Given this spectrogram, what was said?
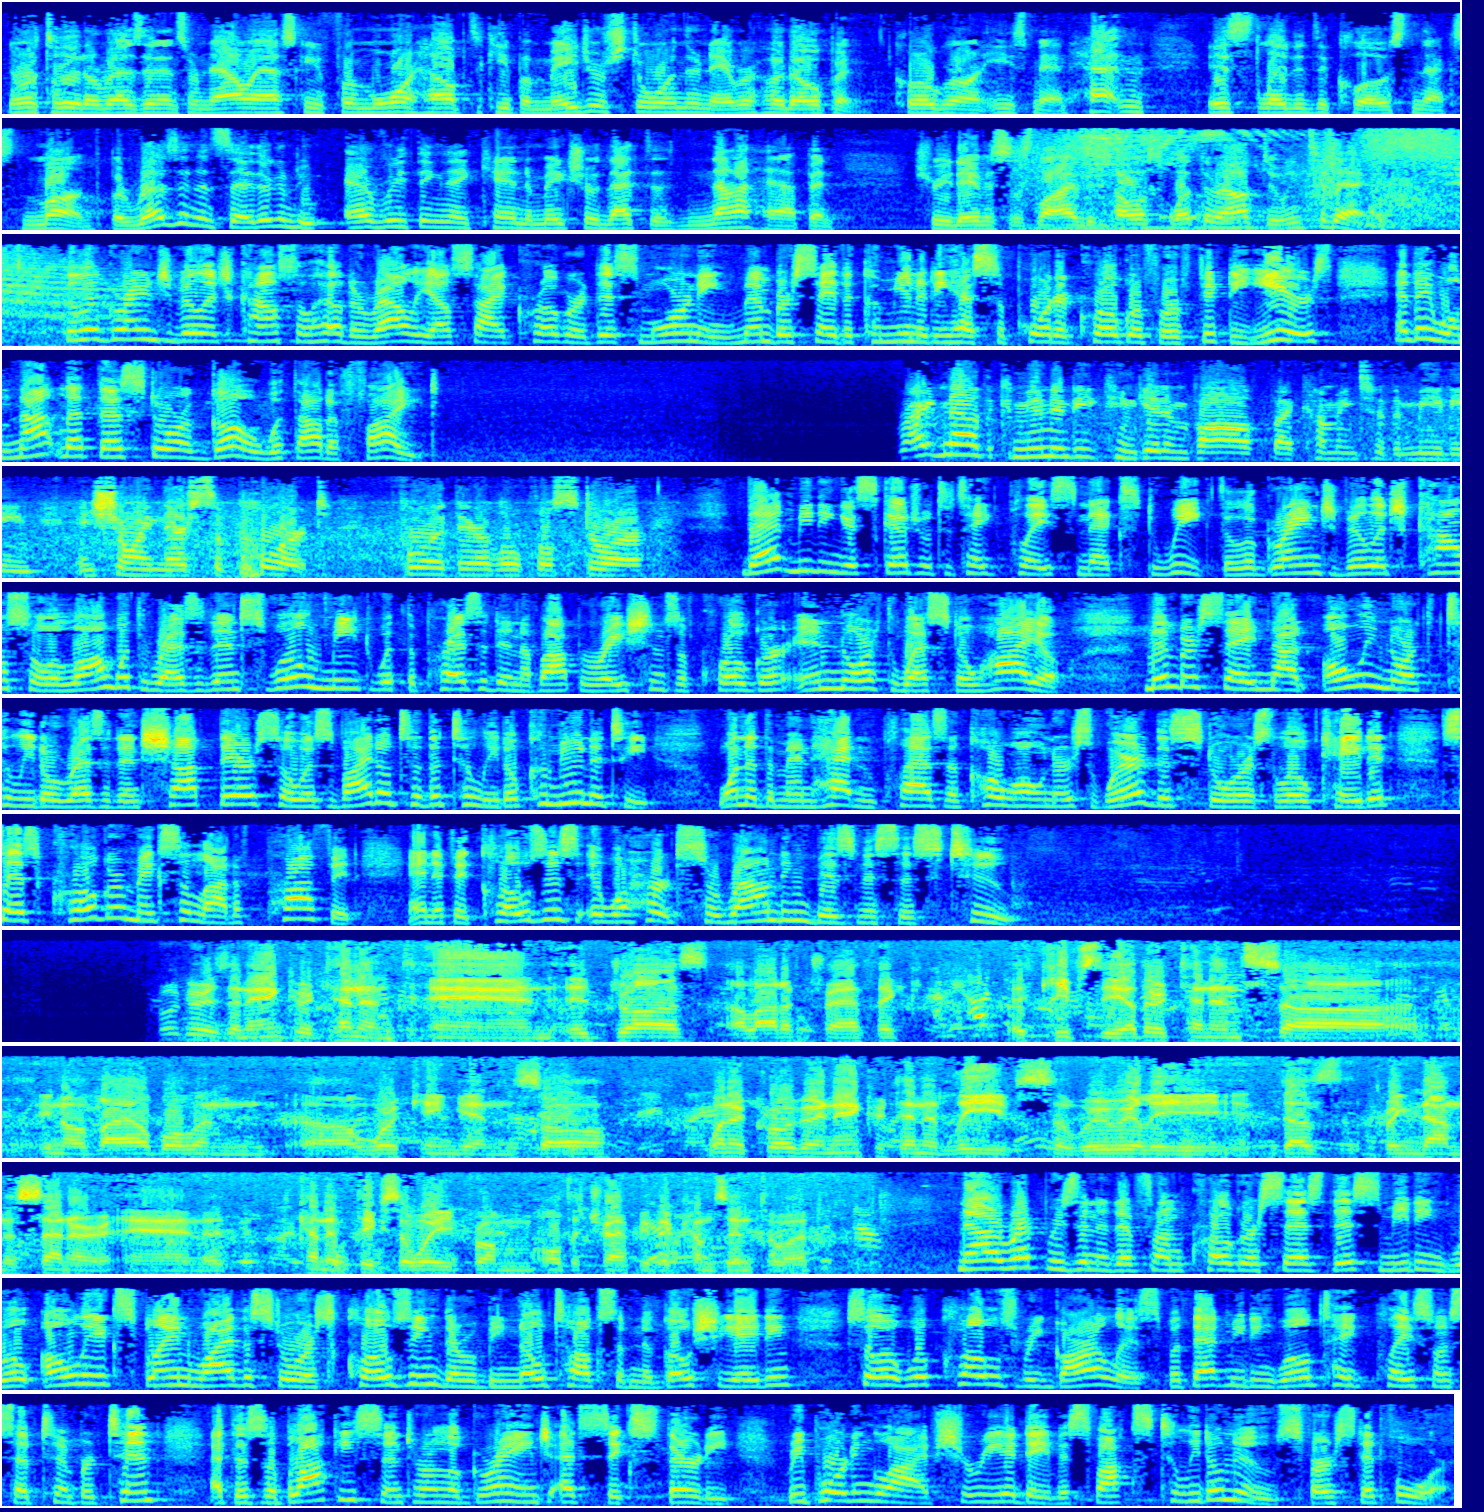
North Toledo residents are now asking for more help to keep a major store in their neighborhood open. Kroger on East Manhattan is slated to close next month, but residents say they're going to do everything they can to make sure that does not happen. Sharia Davis is live to tell us what they're out doing today. The LaGrange Village Council held a rally outside Kroger this morning. Members say the community has supported Kroger for 50 years, and they will not let that store go without a fight. Right now, the community can get involved by coming to the meeting and showing their support for their local store. That meeting is scheduled to take place next week. The LaGrange Village Council, along with residents, will meet with the president of operations of Kroger in Northwest Ohio. Members say not only North Toledo residents shop there, so it's vital to the Toledo community. One of the Manhattan Plaza co-owners where this store is located says Kroger makes a lot of profit, and if it closes, it will hurt surrounding businesses too. Kroger is an anchor tenant and it draws a lot of traffic. It keeps the other tenants, uh, you know, viable and uh, working. And so when a Kroger, an anchor tenant leaves, so we really does bring down the center and it kind of takes away from all the traffic that comes into it. Now, a representative from Kroger says this meeting will only explain why the store is closing. There will be no talks of negotiating, so it will close regardless. But that meeting will take place on September 10th at the Zablocki Center on LaGrange at 6:30. Reporting live, Sharia Davis, Fox Toledo News, first at 4.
